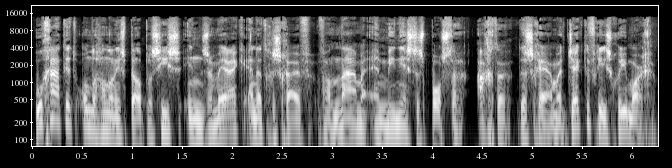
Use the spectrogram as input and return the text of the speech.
Hoe gaat dit onderhandelingsspel precies in zijn werk... en het geschuif van namen en ministersposten achter de schermen? Jack de Vries, goedemorgen.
